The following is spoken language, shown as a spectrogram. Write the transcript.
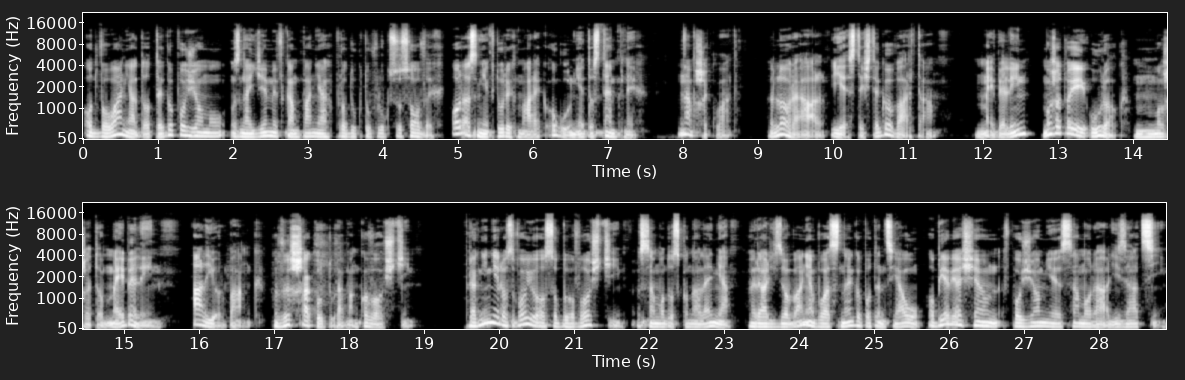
Odwołania do tego poziomu znajdziemy w kampaniach produktów luksusowych oraz niektórych marek ogólnie dostępnych. Na przykład L'Oreal, jesteś tego warta. Maybelline? Może to jej urok, może to Maybelline. Alior Bank, wyższa kultura bankowości. Pragnienie rozwoju osobowości, samodoskonalenia, realizowania własnego potencjału objawia się w poziomie samorealizacji.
